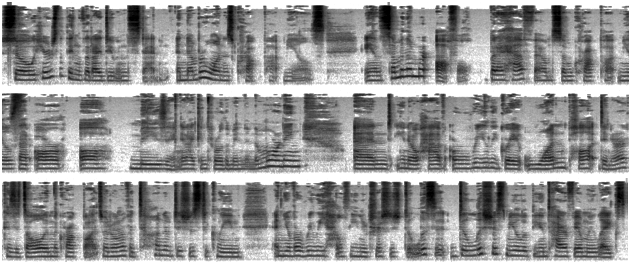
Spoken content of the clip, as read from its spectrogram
So, here's the things that I do instead. And number one is crock pot meals. And some of them are awful but I have found some crock pot meals that are amazing and I can throw them in in the morning and you know have a really great one pot dinner because it's all in the crock pot so I don't have a ton of dishes to clean and you have a really healthy nutritious delicious delicious meal that the entire family likes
